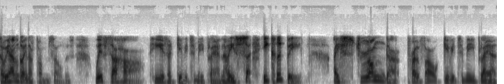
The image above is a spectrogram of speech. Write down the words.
so we haven't got enough problem solvers. With Zaha, he is a give it to me player. Now he's so, he could be a stronger profile give it to me player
